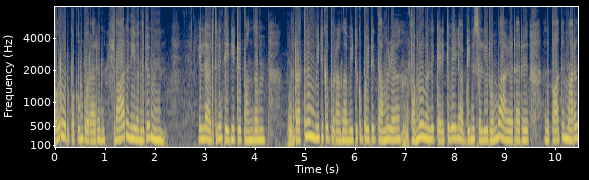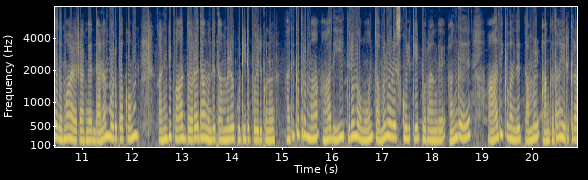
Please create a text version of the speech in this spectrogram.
அவர் ஒரு பக்கம் போகிறாரு பாரதி வந்துட்டு எல்லா இடத்துலையும் தேடிட்டு இருப்பாங்க. ரத்னம் வீட்டுக்கு போகிறாங்க வீட்டுக்கு போயிட்டு தமிழை தமிழ் வந்து கிடைக்கவே இல்லை அப்படின்னு சொல்லி ரொம்ப அழறாரு. அதை பார்த்து மரகதமாக அழறாங்க. தனம் ஒரு பக்கம் கண்டிப்பாக துறை தான் வந்து தமிழை கூட்டிகிட்டு போயிருக்கணும். அதுக்கப்புறமா ஆதி திரும்பவும் தமிழோட ஸ்கூலுக்கே போகிறாங்க அங்கே ஆதிக்கு வந்து தமிழ் அங்கே தான் இருக்கிற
